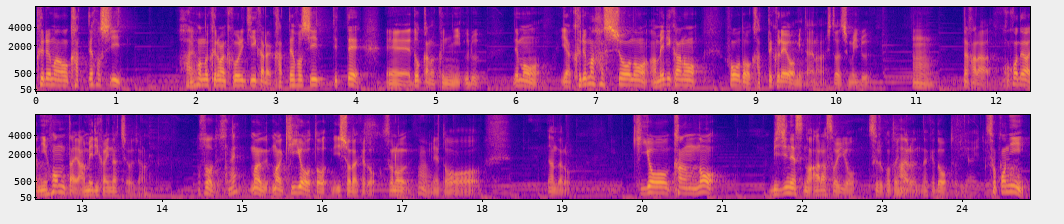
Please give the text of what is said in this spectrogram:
車を買ってほしい、はい、日本の車クオリティから買ってほしいって言って、えー、どっかの国に売る。でもいや車発祥のアメリカのフォードを買ってくれよみたいな人たちもいる、うん、だからここでは日本対アメリカになっちゃうじゃん。そうですね、まあ、まあ企業と一緒だけどその、うん、えっとなんだろう。企業間のビジネスの争いをすることになるんだけど、はい、そこに、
